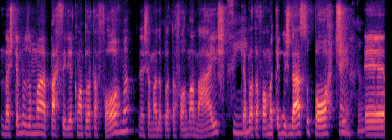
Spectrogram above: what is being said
Nós temos uma parceria com uma plataforma né, chamada Plataforma Mais, Sim. que é a plataforma que nos dá suporte é,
